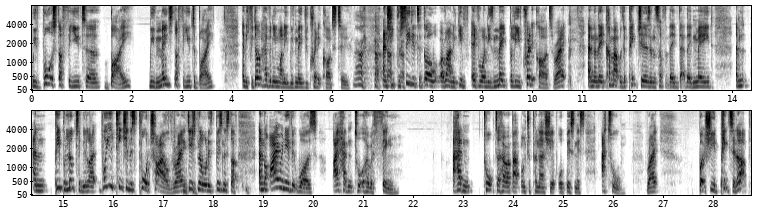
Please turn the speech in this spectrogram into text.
we've bought stuff for you to buy. We've made stuff for you to buy. And if you don't have any money, we've made you credit cards too. and she proceeded to go around and give everyone these make believe credit cards, right? And then they'd come out with the pictures and the stuff that, they, that they'd made. And, and people looked at me like, What are you teaching this poor child, right? Teaching her all this business stuff. And the irony of it was, I hadn't taught her a thing. I hadn't talk to her about entrepreneurship or business at all, right? But she had picked it up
